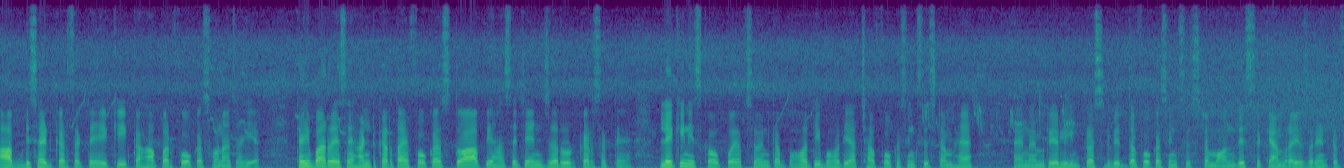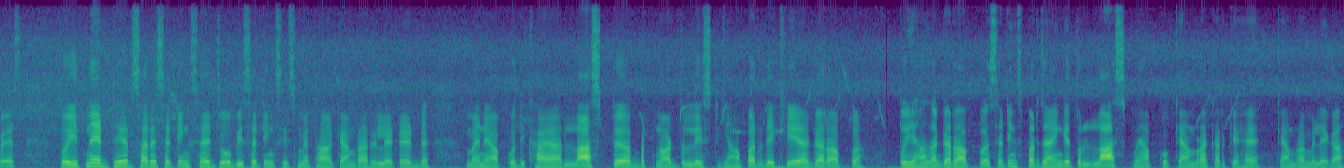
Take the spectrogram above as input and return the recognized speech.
आप डिसाइड कर सकते हैं कि कहाँ पर फोकस होना चाहिए। कई बार ऐसे हंट करता है फोकस तो आप यहाँ से चेंज ज़रूर कर सकते हैं। लेकिन इसका ओप्पो एफ़ सेवन का बहुत ही बहुत ही अच्छा फोकसिंग सिस्टम है and I am really impressed with the focusing system on this camera user interface तो इतने ढेर सारे सेटिंग्स है, जो भी सेटिंग्स इसमें था कैमरा रिलेटेड मैंने आपको दिखाया। Last but not the least यहाँ पर देखिए, अगर आप तो यहाँ अगर आप सेटिंग्स पर जाएँगे तो लास्ट में आपको कैमरा करके है कैमरा मिलेगा।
